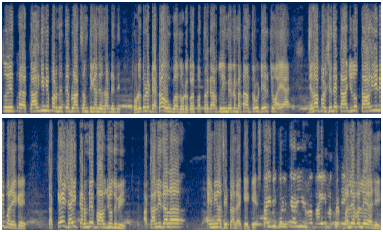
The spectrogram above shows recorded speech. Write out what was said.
ਤੁਸੀਂ ਕਾਗਜ਼ ਹੀ ਨਹੀਂ ਭਰਨ ਦਿੱਤੇ ਬਲਾਕ ਸੰਮਤੀਆਂ ਦੇ ਸਾਡੇ ਤੇ। ਤੁਹਾਡੇ ਕੋਲੇ ਡਾਟਾ ਹੋਊਗਾ ਤੁਹਾਡੇ ਕੋਲੇ ਪੱਤਰਕਾਰ ਤੁਸੀਂ ਮੇਰੇ ਨਾਲ ਮੈਂ ਤਾਂ ਅੰਦਰੋਂ ਜੇਲ੍ਹ ਚੋਂ ਆਇਆ। ਜ਼ਿਲ੍ਹਾ ਪਰਿਸ਼ਦ ਦੇ ਕਾਗਜ਼ ਜਦੋਂ ਕਾਗਜ਼ ਹੀ ਨਹੀਂ ਭਰੇ ਗਏ ਧੱਕੇਸ਼ਾਹੀ ਕਰਨ ਦੇ ਬਾਵਜੂਦ ਵੀ ਅਕਾਲੀ ਦਲ ਇੰਨੀਆਂ ਸੀਟਾਂ ਲੈ ਕੇ ਗਿਆ। 27 ਦੀ ਫੁੱਲ ਤਿਆਰੀ ਹੈ। ਬੱਲੇ ਬੱਲੇ ਆ ਜੀ।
